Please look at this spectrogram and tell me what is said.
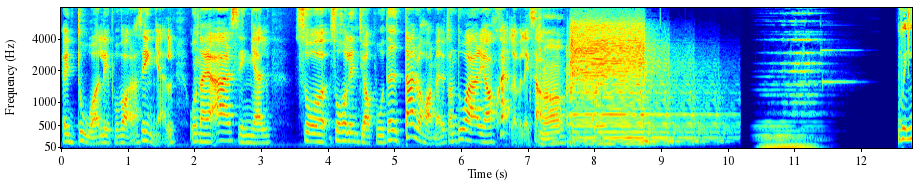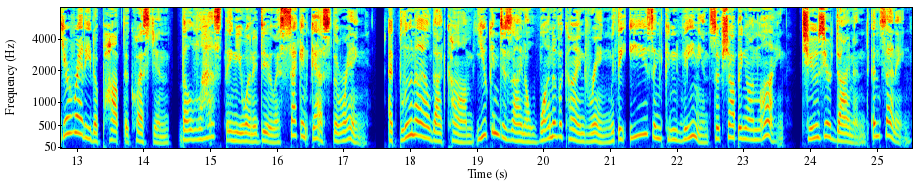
jag är dålig på att vara singel. Och när jag är singel så, så håller inte jag på och dejtar och har mig utan då är jag själv liksom. Ja. When you're ready to pop the question, the last thing you want to do is second guess the ring. At Bluenile.com, you can design a one of a kind ring with the ease and convenience of shopping online. Choose your diamond and setting.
